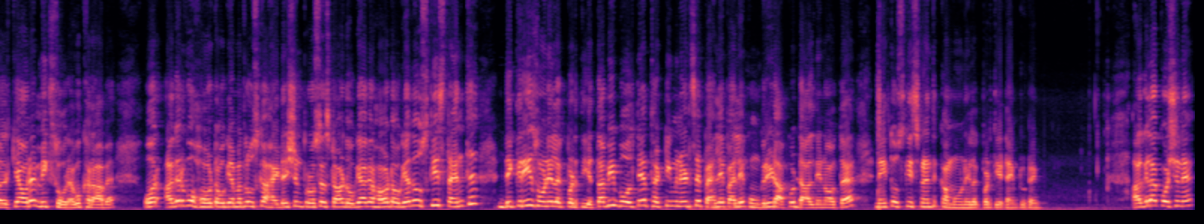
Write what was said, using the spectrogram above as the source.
क्या हो रहा है? मिक्स हो रहा है, वो खराब है। और अगर वो हॉट हो गया मतलब उसका हाइड्रेशन प्रोसेस स्टार्ट हो गया, अगर हॉट हो गया तो उसकी स्ट्रेंथ डिक्रीज होने लग पड़ती है। तभी बोलते हैं थर्टी मिनट से पहले पहले कंक्रीट आपको डाल देना होता है, नहीं तो उसकी स्ट्रेंथ कम होने लग पड़ती है टाइम टू टाइम अगला क्वेश्चन है,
